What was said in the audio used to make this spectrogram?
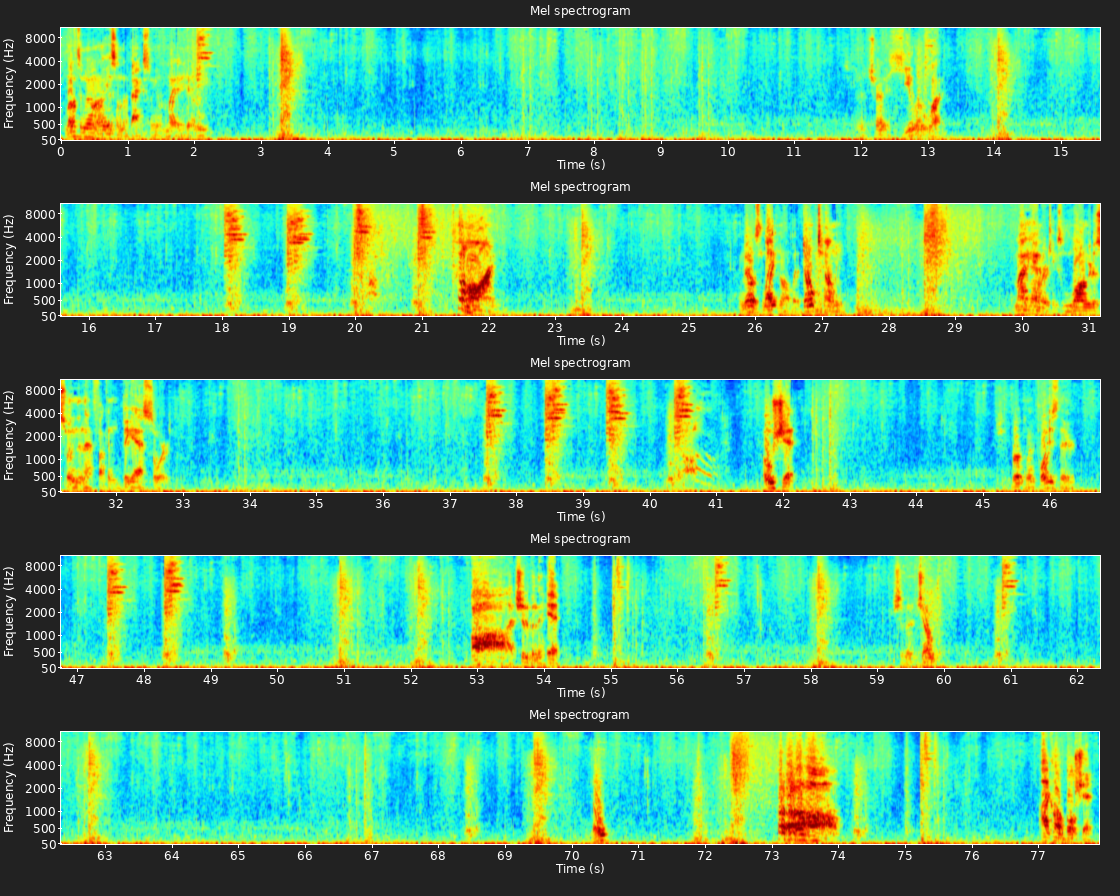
Love to know, I guess on the backswing it might have hit me. She's try to heal or what? Come on! I know it's light and all, but don't tell me. My hammer takes longer to swing than that fucking big ass sword. Oh shit. She broke my poise there. Oh, that should have been the hit. I call bullshit.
